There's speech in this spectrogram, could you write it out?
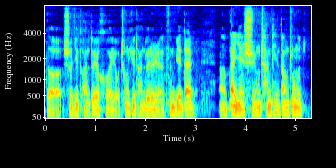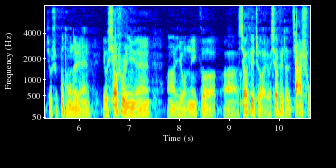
的设计团队和有程序团队的人分别带，呃，扮演使用产品当中的就是不同的人，有销售人员啊，有那个呃消费者，有消费者的家属，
